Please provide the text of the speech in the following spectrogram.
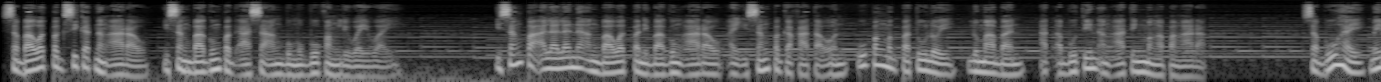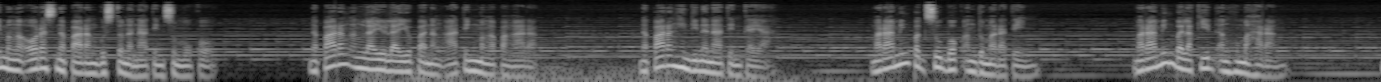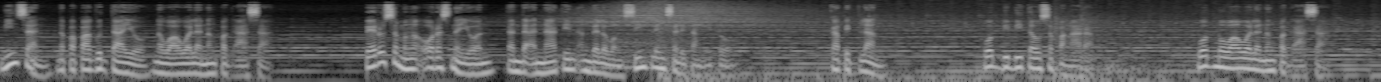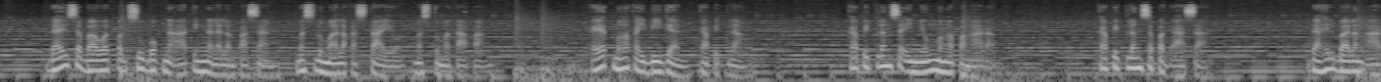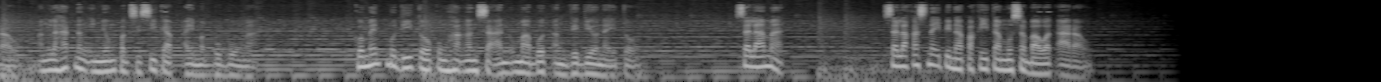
Sa bawat pagsikat ng araw, isang bagong pag-asa ang bumubukang liwayway. Isang paalala na ang bawat panibagong araw ay isang pagkakataon upang magpatuloy, lumaban, at abutin ang ating mga pangarap. Sa buhay, may mga oras na parang gusto na nating sumuko. Na parang ang layo-layo pa ng ating mga pangarap. Na parang hindi na natin kaya. Maraming pagsubok ang dumarating. Maraming balakid ang humaharang. Minsan, napapagod tayo, nawawala ng pag-asa. Pero sa mga oras na yon, tandaan natin ang dalawang simpleng salitang ito. Kapit lang. Huwag bibitaw sa pangarap. Huwag mawawala ng pag-asa. Dahil sa bawat pagsubok na ating nalalampasan, mas lumalakas tayo, mas tumatapang. Kaya't mga kaibigan, kapit lang. Kapit lang sa inyong mga pangarap. Kapit lang sa pag-asa. Dahil balang araw, ang lahat ng inyong pagsisikap ay magbubunga. Comment mo dito kung hanggang saan umabot ang video na ito. Salamat! Sa lakas na ipinapakita mo sa bawat araw.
